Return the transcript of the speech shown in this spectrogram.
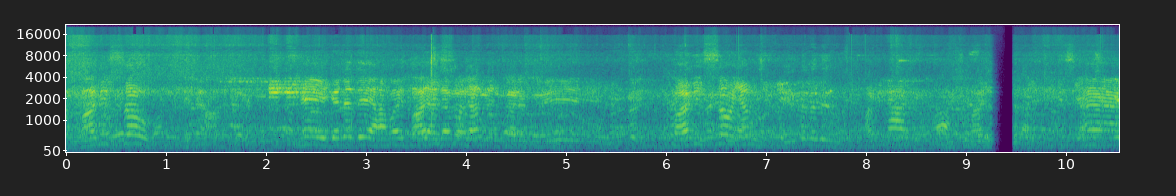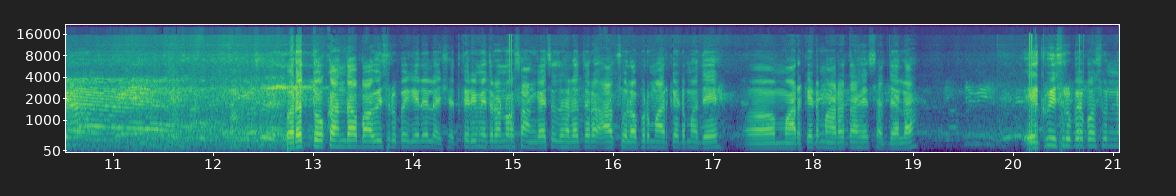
सौ नहीं गलत है हमारी सौ यम परत तो कांदा बावीस रुपये गेलेला आहे. शेतकरी मित्रांनो सांगायचं झालं तर आज सोलापूर मार्केटमध्ये मार्केट मारत आहे सध्याला. एकवीस रुपयेपासून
